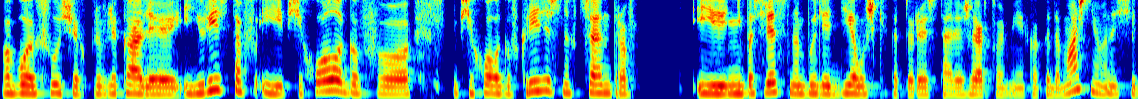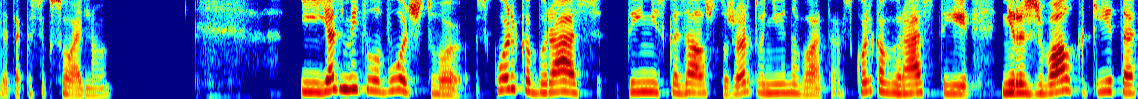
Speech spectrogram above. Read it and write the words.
в обоих случаях привлекали и юристов, и психологов, э, и психологов кризисных центров. И непосредственно были девушки, которые стали жертвами как и домашнего насилия, так и сексуального. И я заметила вот что. Сколько бы раз ты не сказал, что жертва не виновата, сколько бы раз ты не разжевал какие-то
